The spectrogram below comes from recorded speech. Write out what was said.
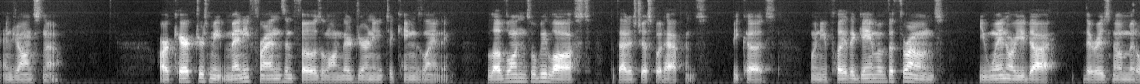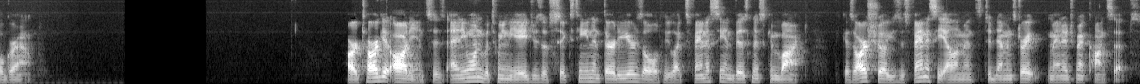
and Jon Snow. Our characters meet many friends and foes along their journey to King's Landing. Loved ones will be lost, but that is just what happens. Because when you play the game of the thrones, you win or you die. There is no middle ground. Our target audience is anyone between the ages of 16 and 30 years old who likes fantasy and business combined, because our show uses fantasy elements to demonstrate management concepts.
